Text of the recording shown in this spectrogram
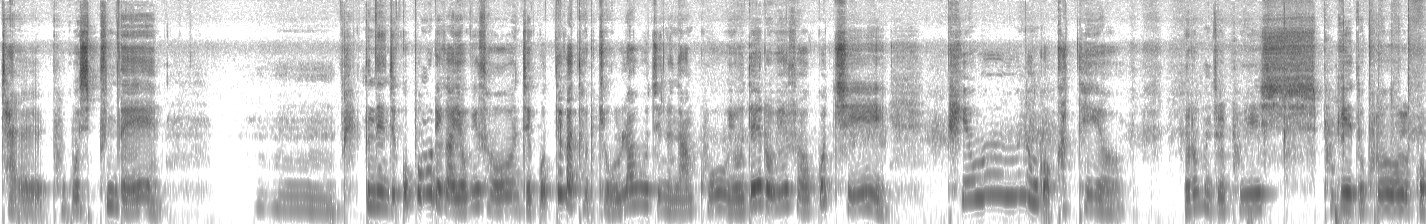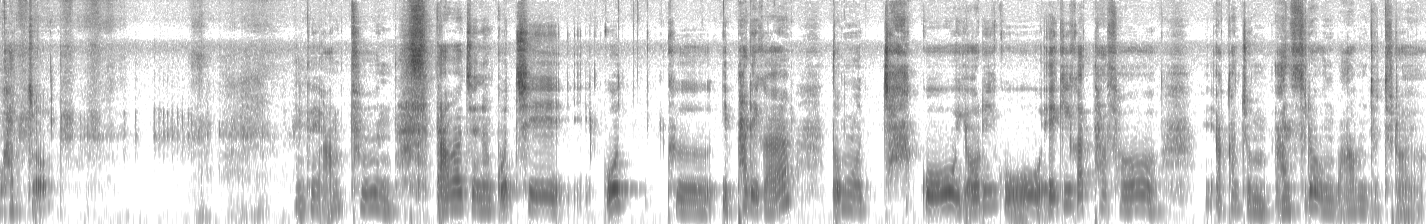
잘 보고 싶은데 음, 근데 이제 꽃봉오리가 여기서 이제 꽃대가 더 이렇게 올라오지는 않고 요대로 해서 꽃이 피우는 것 같아요. 여러분들 보이, 보기에도 그럴 것 같죠? 근데 아무튼 나와지는 꽃이 꽃 그 이파리가 너무 작고 여리고 애기 같아서 약간 좀 안쓰러운 마음도 들어요.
